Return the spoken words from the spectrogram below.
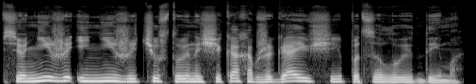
все ниже и ниже, чувствуя на щеках обжигающие поцелуи дыма.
